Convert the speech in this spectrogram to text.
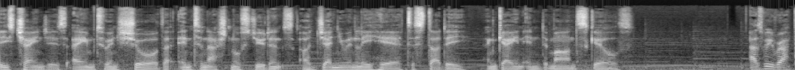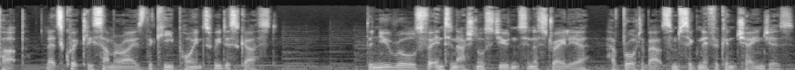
These changes aim to ensure that international students are genuinely here to study and gain in-demand skills. As we wrap up, let's quickly summarise the key points we discussed. The new rules for international students in Australia have brought about some significant changes.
